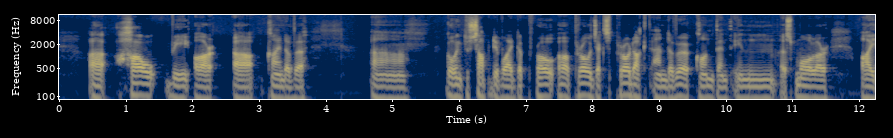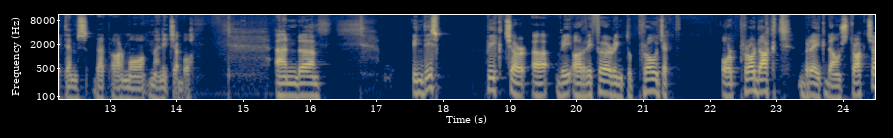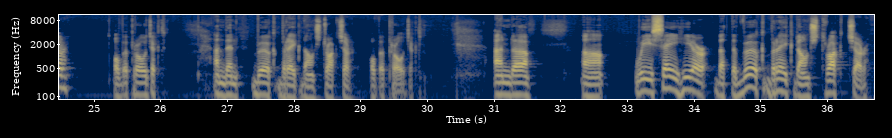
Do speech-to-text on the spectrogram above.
uh, how we are kind of going to subdivide the pro, uh, project's product and the work content in uh, smaller items that are more manageable. And uh, in this picture, we are referring to project or product breakdown structure of a project and then work breakdown structure of a project. And uh, uh, we say here that the work breakdown structure,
